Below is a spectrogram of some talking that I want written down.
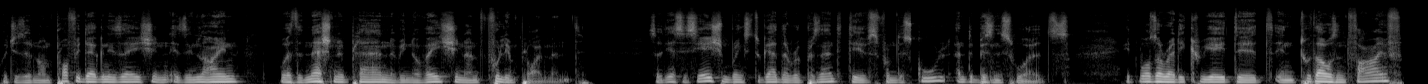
which is a non-profit organization, is in line with the National Plan of Innovation and Full Employment. So the association brings together representatives from the school and the business worlds. It was already created in 2005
